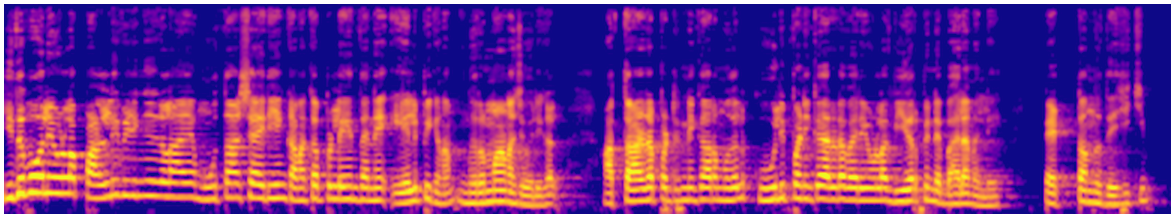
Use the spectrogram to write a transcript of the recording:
ഇതുപോലെയുള്ള പള്ളി വിഴുങ്ങുകളായ മൂത്താശാരിയും കണക്കപ്പിള്ളയും തന്നെ ഏൽപ്പിക്കണം നിർമ്മാണ ജോലികൾ. അത്താഴ പട്ടിണിക്കാർ മുതൽ കൂലിപ്പണിക്കാരുടെ വരെയുള്ള വിയർപ്പിന്റെ ഫലമല്ലേ പെട്ടെന്ന് ദഹിക്കും.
